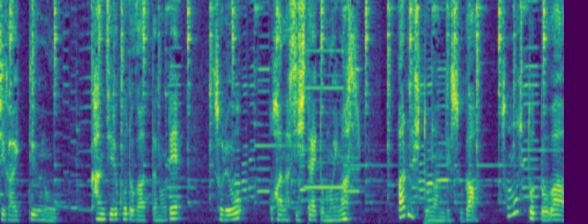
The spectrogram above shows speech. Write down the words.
違いっていうのを感じることがあったのでそれをお話ししたいと思います。ある人なんですがその人とは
